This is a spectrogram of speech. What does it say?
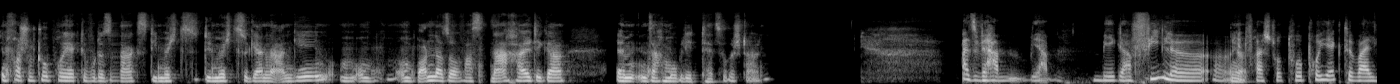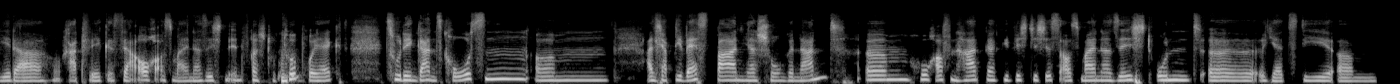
Infrastrukturprojekte, wo du sagst, die möchtest, die möchtest du gerne angehen, um, um, um Bonn da so was nachhaltiger ähm, in Sachen Mobilität zu gestalten? Also wir haben ja mega viele äh, ja. Infrastrukturprojekte, weil jeder Radweg ist ja auch aus meiner Sicht ein Infrastrukturprojekt. Mhm. Zu den ganz großen, ähm, also ich habe die Westbahn ja schon genannt, ähm, hoch auf den Hartberg, die wichtig ist aus meiner Sicht, und äh, jetzt die ähm,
